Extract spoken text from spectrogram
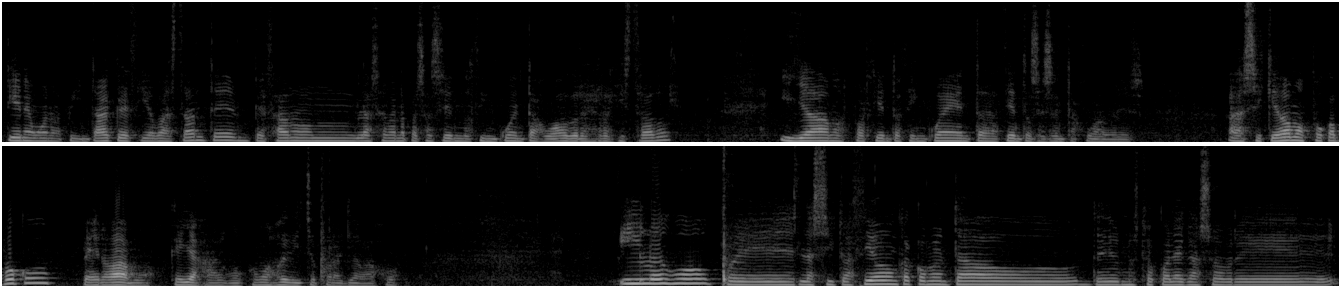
tiene buena pinta, ha crecido bastante. Empezaron la semana pasada siendo 50 jugadores registrados y ya vamos por 150, 160 jugadores. Así que vamos poco a poco, pero vamos, que ya es algo, como os he dicho por aquí abajo. Y luego, pues la situación que ha comentado de nuestro colega sobre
